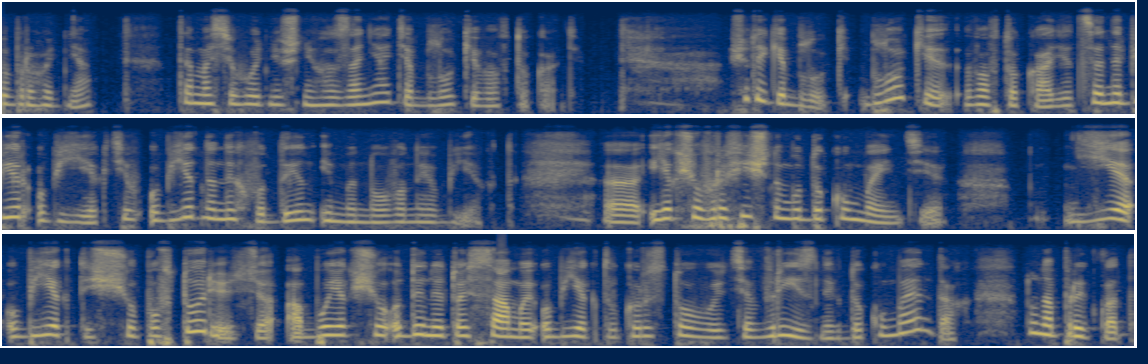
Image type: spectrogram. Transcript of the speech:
Доброго дня. Тема сьогоднішнього заняття блоки в автокаді. Що таке блоки? Блоки в автокаді це набір об'єктів, об'єднаних в один іменований об'єкт. Е, І якщо в графічному документі є об'єкти, що повторюються, або якщо один і той самий об'єкт використовується в різних документах, ну, наприклад,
